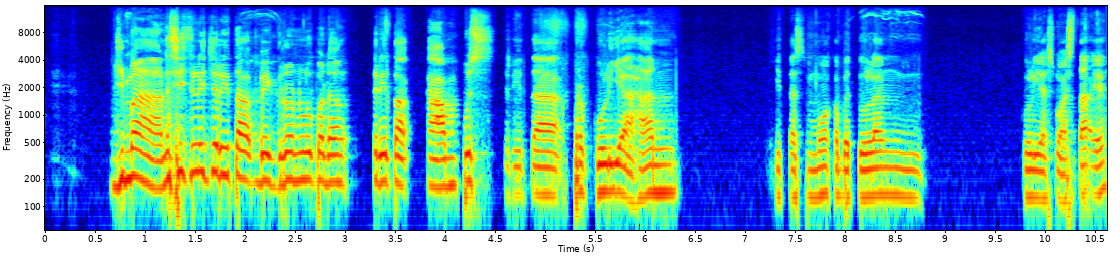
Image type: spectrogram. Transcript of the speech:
gimana sih cerita background lu pada cerita kampus, cerita perkuliahan? Kita semua kebetulan kuliah swasta ya.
